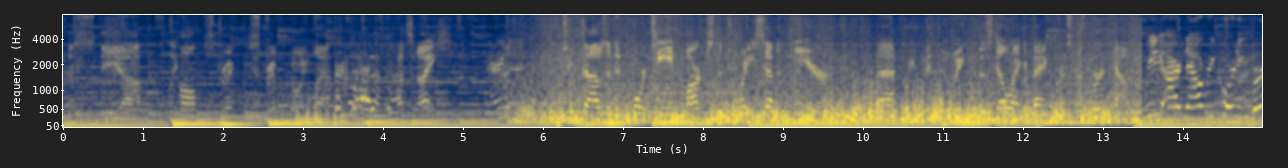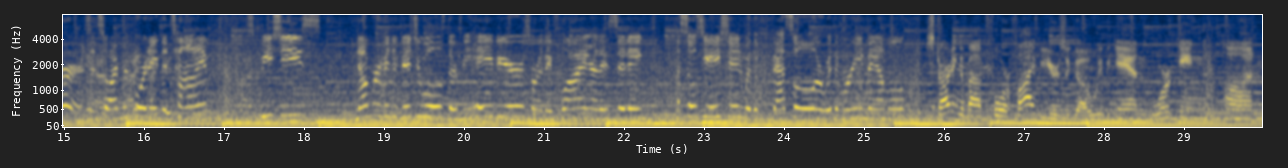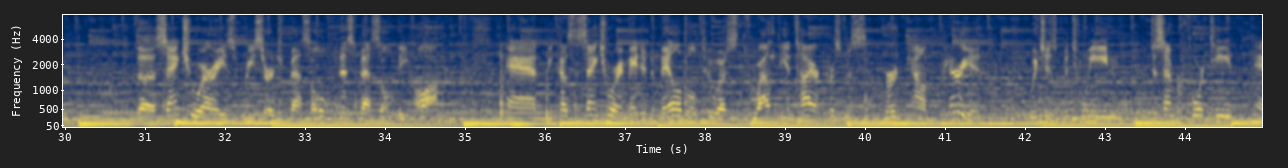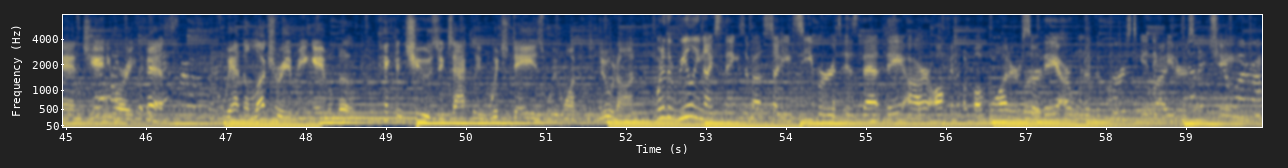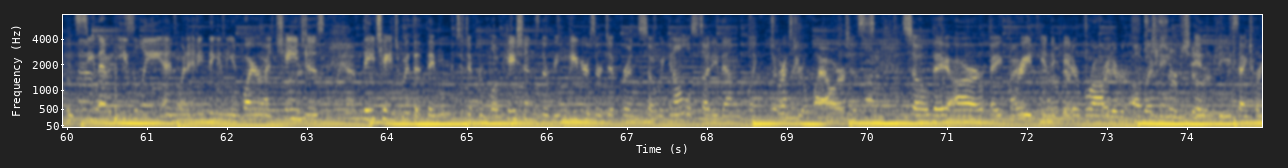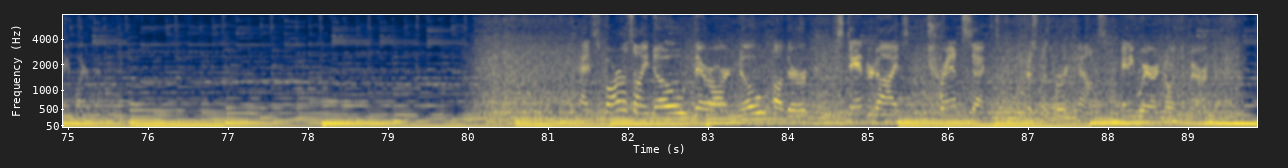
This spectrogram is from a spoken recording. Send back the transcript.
on the uh, palm strip, strip going left. That's nice. 2014 marks the 27th year that we've been doing the Stellwagen Bank Christmas Bird Count. We are now recording birds, and so I'm recording the time, species, number of individuals, their behaviors, or are they flying, are they sitting, association with a vessel or with a marine mammal. Starting about four or five years ago, we began working on the sanctuary's research vessel, this vessel, the Auk, and because the sanctuary made it available to us throughout the entire Christmas bird count period, which is between December 14th and January 5th, we had the luxury of being able to pick and choose exactly which days we wanted to do it on. One of the really nice things about studying seabirds is that they are often above water, so they are one of the first indicators of change. We can see them easily, and when anything in the environment changes, they change with it. They move to different locations, their behaviors are different, so we can almost study them like terrestrial biologists. So they are a great indicator barometer of change in the sanctuary environment. Far as I know, there are no other standardized transect Christmas bird counts anywhere in North America.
